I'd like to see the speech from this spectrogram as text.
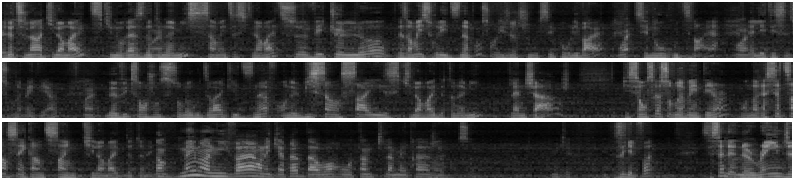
Et là, tu l'as en kilomètres, ce qui nous reste d'autonomie, c'est 126 km. Ce véhicule-là, présentement, il est sur les 19 pouces, on les a chaussés pour l'hiver. Ouais. C'est nos roues d'hiver. Ouais. L'été, c'est sur le 21. Ouais. Le vu qu'ils sont chaussés sur le roue d'hiver avec les 19, on a 816 km d'autonomie, pleine charge. Puis si on serait sur le 21, on aurait 755 km d'autonomie. Donc, même en hiver, on est capable d'avoir autant de kilométrage là, Ouais. pour ça. C'est ça qui est le fun. C'est ça le, le range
